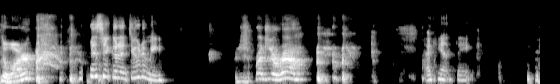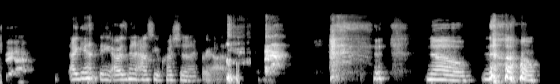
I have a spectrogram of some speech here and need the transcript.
the water. What is it gonna do to me? it just spreads it around. I can't think. It's very hot. I can't think. I was gonna ask you a question and I forgot. no, no.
